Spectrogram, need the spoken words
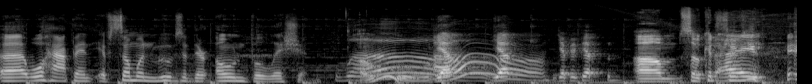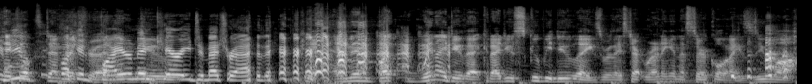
uh, will happen if someone moves of their own volition. Whoa. Yep, Oh. yep, yep, yep, yep. Um, so could So I if you, pick if you up Demetra fucking and then firemen do- carry Demetra out of there. and then, but when I do that, could I do Scooby Doo legs where they start running in a circle and I zoom off?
